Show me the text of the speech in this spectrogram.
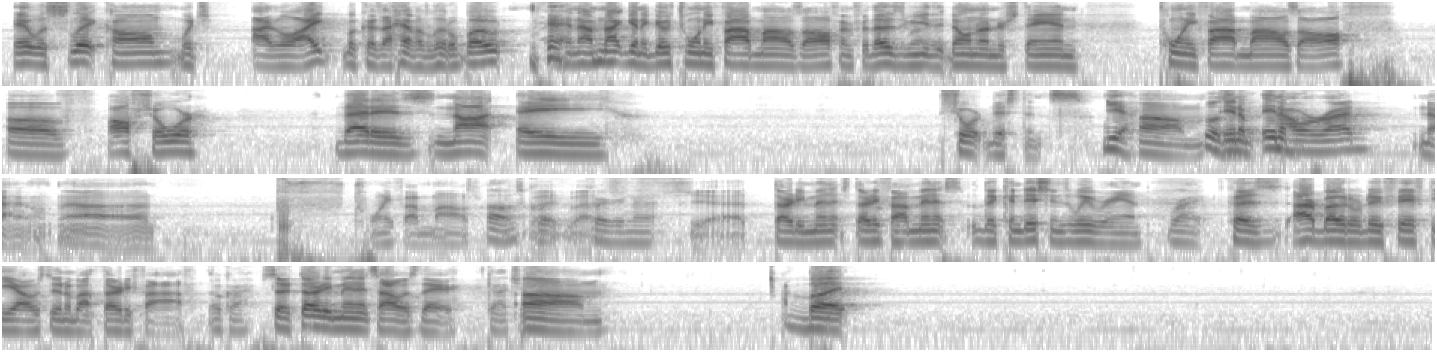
it was slick, calm, which I like because I have a little boat and I'm not going to go 25 miles off. And for those of you that don't understand, 25 miles off of offshore, that is not a short distance. yeah. Um, in it a in an a hour ride. no, uh, twenty-five miles. Oh, it's quick- but, quicker than that. Yeah, thirty minutes, thirty-five minutes. The conditions we were in, Right. because our boat will do fifty. I was doing about thirty-five, Okay. so thirty minutes I was there. Gotcha. Um, but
